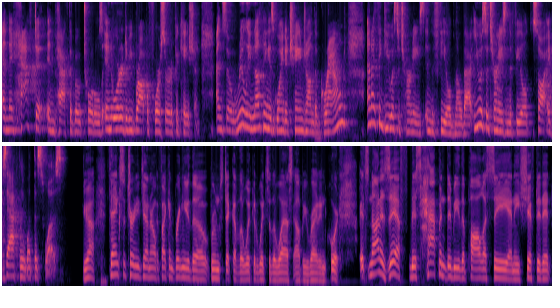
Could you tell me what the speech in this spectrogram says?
and they have to impact the vote totals in order to be brought before certification. And so, really, nothing is going to change on the ground. And I think U.S. attorneys in the field know that. U.S. attorneys in the field saw exactly what this was. Yeah. Thanks, Attorney General. If I can bring you the broomstick of the Wicked Witch of the West, I'll be right in court. It's not as if this happened to be the policy and he shifted it.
